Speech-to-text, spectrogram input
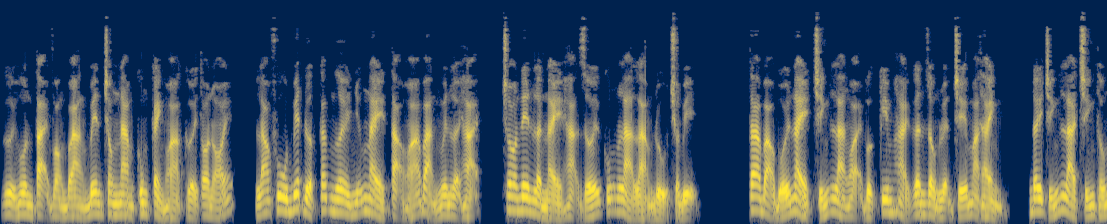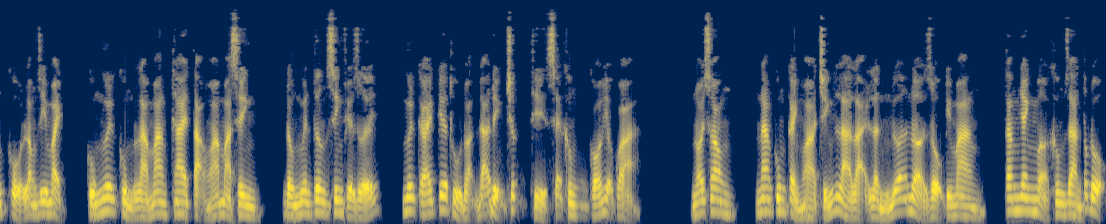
Gửi hồn tại vòng vàng bên trong nam cung cảnh hòa cười to nói, lão phu biết được các ngươi những này tạo hóa bản nguyên lợi hại, cho nên lần này hạ giới cũng là làm đủ chuẩn bị. Ta bảo bối này chính là ngoại vực kim hải gân rồng luyện chế mà thành, đây chính là chính thống cổ long di mạch cùng ngươi cùng là mang thai tạo hóa mà sinh, đồng nguyên tương sinh phía dưới, ngươi cái kia thủ đoạn đã định trước thì sẽ không có hiệu quả. Nói xong, nam cung cảnh hòa chính là lại lần nữa nở rộ kim mang, tăng nhanh mở không gian tốc độ,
